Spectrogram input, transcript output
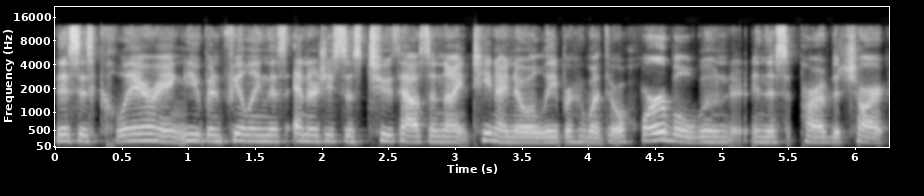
this is clearing. You've been feeling this energy since 2019. I know a Libra who went through a horrible wound in this part of the chart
